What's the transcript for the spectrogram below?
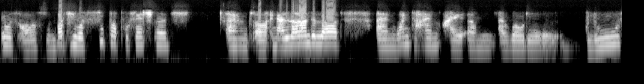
it was awesome. But he was super professional, and uh, and I learned a lot. And one time I um I wrote a blues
